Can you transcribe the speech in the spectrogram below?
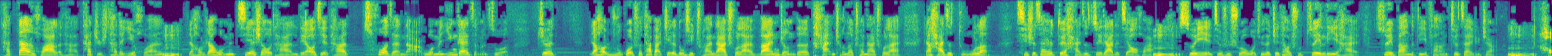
他淡化了它，它只是它的一环，嗯，然后让我们接受它，了解它错在哪儿，我们应该怎么做。这，然后如果说他把这个东西传达出来，完整的、坦诚的传达出来，让孩子读了，其实才是对孩子最大的教化。嗯所以也就是说，我觉得这套书最厉害、最棒的地方就在于这儿。嗯，好，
